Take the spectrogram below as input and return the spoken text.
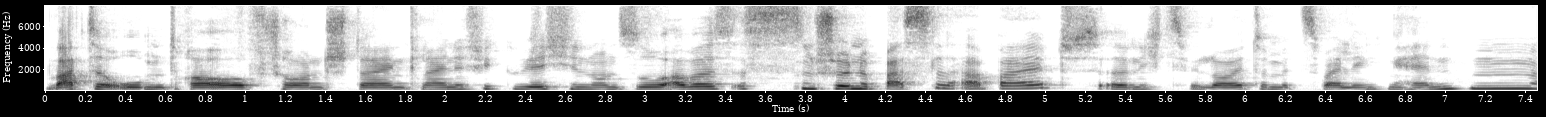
Watte obendrauf, Schornstein, kleine Figürchen und so. Aber es ist eine schöne Bastelarbeit, äh, nichts für Leute mit zwei linken Händen.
